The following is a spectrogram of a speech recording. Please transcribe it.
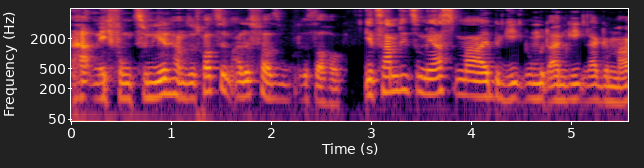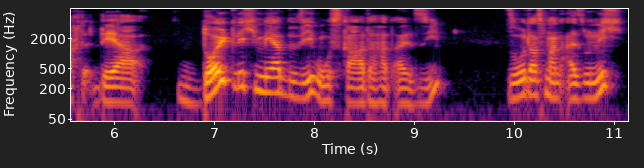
Hat nicht funktioniert, haben sie trotzdem alles versucht, ist auch okay. Jetzt haben sie zum ersten Mal Begegnung mit einem Gegner gemacht, der deutlich mehr Bewegungsrate hat als sie. So dass man also nicht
